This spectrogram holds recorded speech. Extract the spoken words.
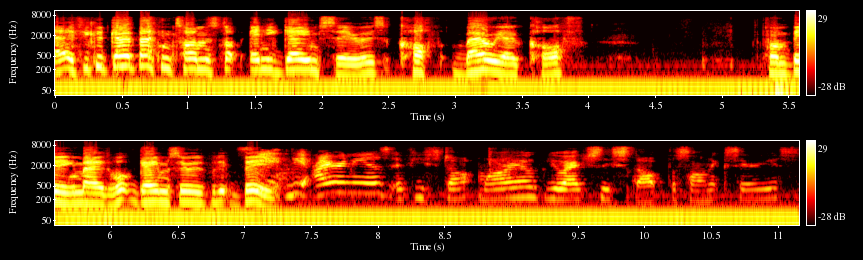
Uh, if you could go back in time and stop any game series, cough, Mario cough, from being made, what game series would it be? See, the irony if you stop Mario, you actually stop the Sonic series.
